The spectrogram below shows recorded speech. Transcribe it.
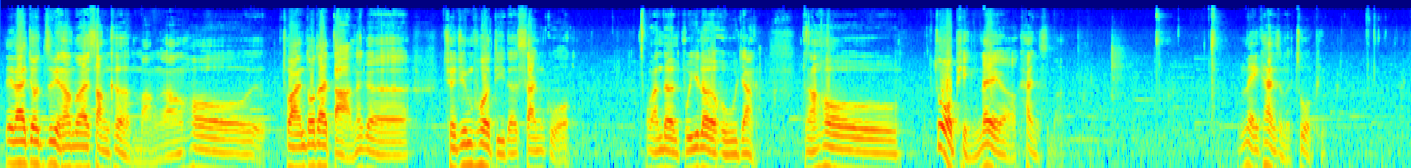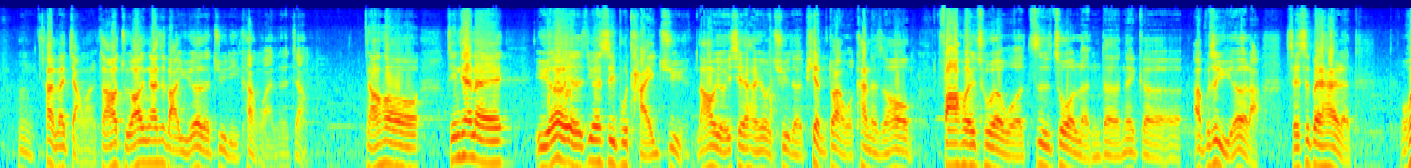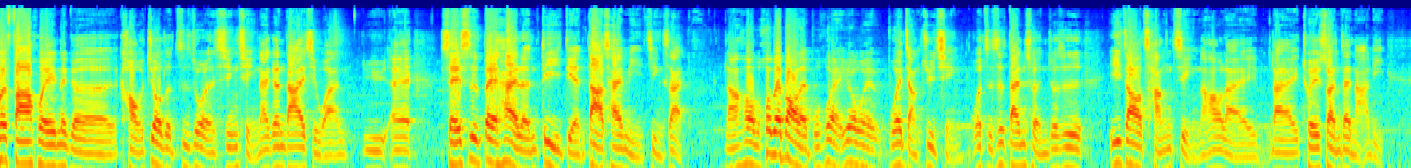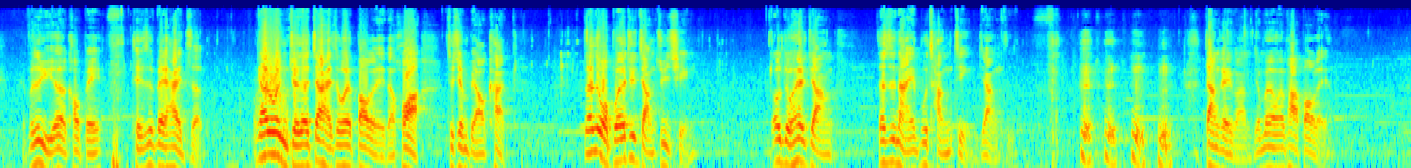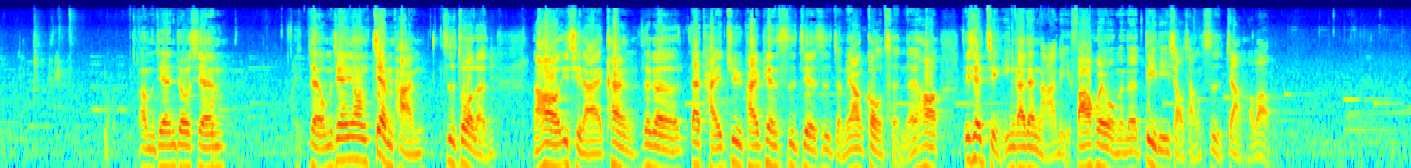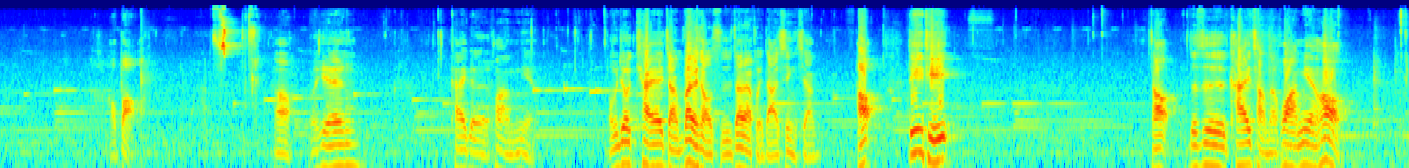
这礼拜就基本上都在上课，很忙，然后突然都在打那个全军破敌的三国，玩的不亦乐乎这样。然后作品类啊，看什么？没看什么作品。嗯，看有没有讲完，然后主要应该是把《与恶的距离》看完了这样。然后今天呢？《与恶》也因为是一部台剧，然后有一些很有趣的片段，我看的时候发挥出了我制作人的那个啊，不是《与恶》啦，谁是被害人？我会发挥那个考究的制作人心情来跟大家一起玩与诶，谁是被害人？地点大猜谜竞赛，然后会不会爆雷？不会，因为我也不会讲剧情，我只是单纯就是依照场景，然后来来推算在哪里。不是与恶靠背，谁是被害者？那如果你觉得这样还是会爆雷的话，就先不要看。但是我不会去讲剧情，我只会讲这是哪一部场景这样子。这样可以吗？有没有人会怕爆雷？那我们今天就先，对，我们今天用键盘制作人。然后一起来看这个在台剧拍片世界是怎么样构成的，然后这些景应该在哪里，发挥我们的地理小常识，这样好不好？好饱啊。好，我先开个画面，我们就开讲半个小时，再来回答信箱。好，第一题。好，这是开场的画面哈。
